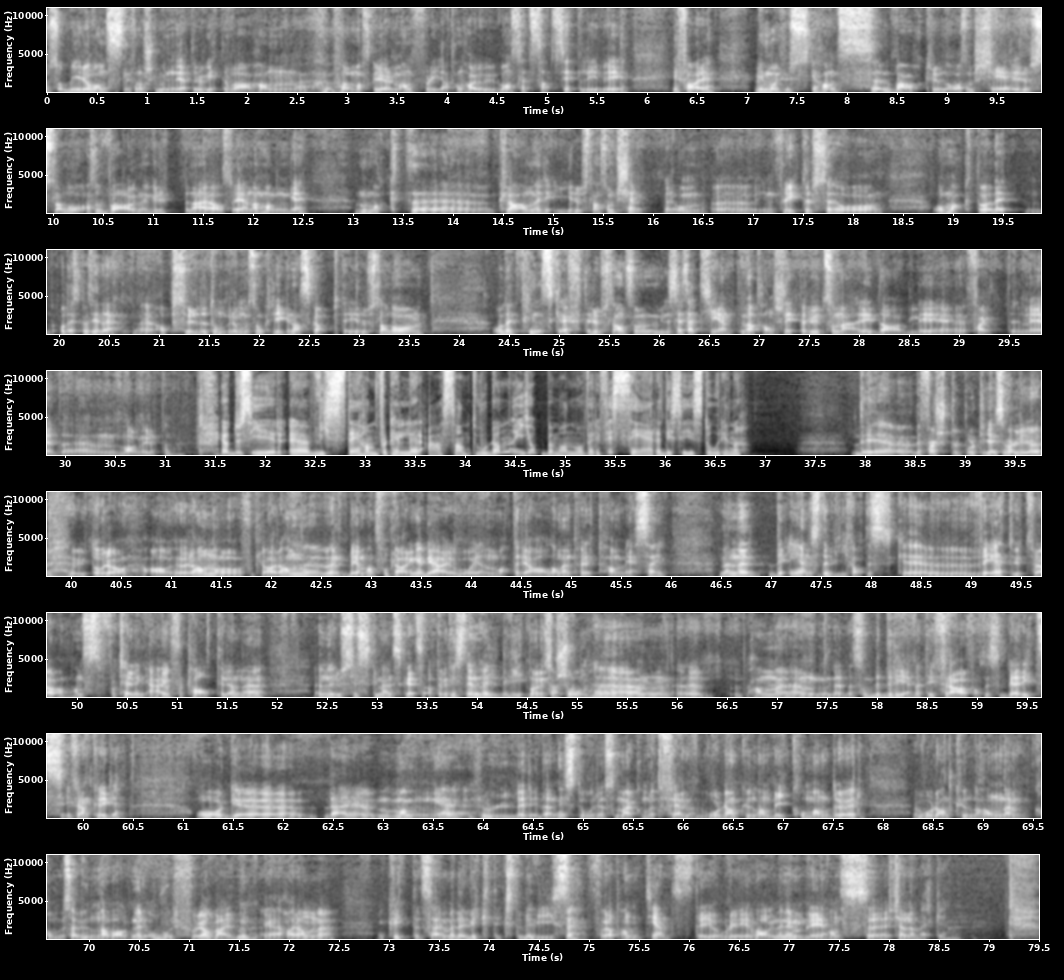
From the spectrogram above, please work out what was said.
så, blir det jo vanskelig for norske myndigheter å vite hva, han, hva, man skal gjøre med han, fordi han har jo uansett satt sitt liv i, i fare. Vi må huske hans bakgrunn og hva som skjer i Russland nå. Altså Wagner-gruppen er altså en av mange maktklaner i Russland som kjemper om øh, innflytelse og, og makt. Og det, og det, si det absurde tomrommet som krigen har skapt i Russland. og og det finnes krefter i Russland som vil se seg tjent med at han slipper ut, som er i daglig fighter med øh, Wagner-gruppen. Ja, Du sier eh, hvis det han forteller er sant. Hvordan jobber man med å verifisere disse historiene? Det, det, første politiet selvfølgelig gjør, utover å avhøre han og forklare han, be om hans forklaringer, det er jo å gå gjennom materialet han eventuelt har med seg. Men eh, det eneste vi faktisk eh, vet ut fra hans fortelling, er jo fortalt til en, eh, en russisk menneskerettsaktivist i en veldig liten organisasjon. Han, som ble drevet ifra faktisk Biarritz i Frankrike. Og eh, det er mange huller i den historien som er kommet frem. Hvordan kunne han bli kommandør? Hvordan kunne han eh, komme seg unna Wagner? Og hvorfor i all verden eh, har han kvittet seg med det viktigste beviset for at han tjenestegjorde i Wagner, nemlig hans kjennemerke?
